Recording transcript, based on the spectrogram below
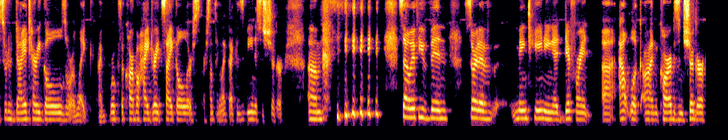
sort of dietary goals or like I broke the carbohydrate cycle or, or something like that because Venus is sugar. Um, so if you've been sort of maintaining a different uh, outlook on carbs and sugar,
